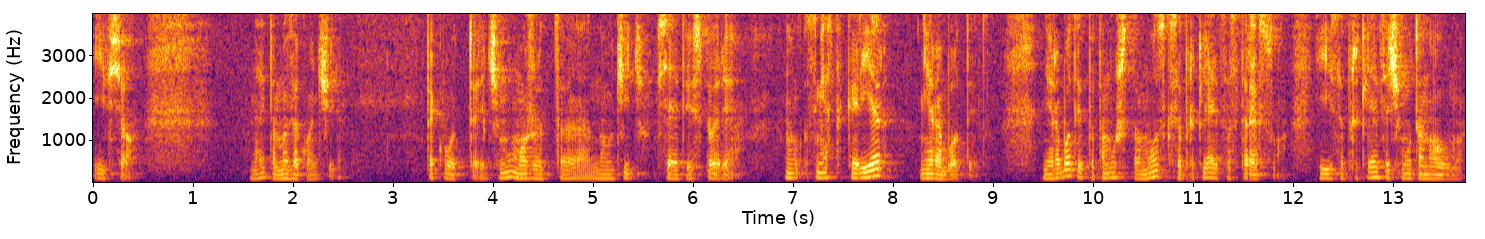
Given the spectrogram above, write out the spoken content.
и все. На этом мы закончили. Так вот, чему может э, научить вся эта история? Ну, с места карьер не работает. Не работает, потому что мозг сопротивляется стрессу и сопротивляется чему-то новому.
